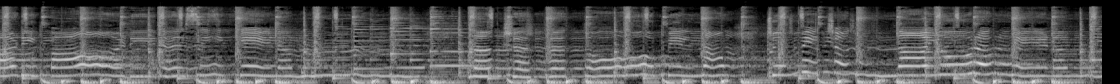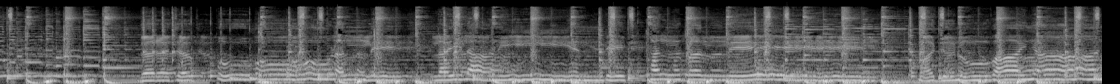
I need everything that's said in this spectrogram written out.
ആടിപ്പാടി രസിക്കണം. നക്ഷത്രത്തോപ്പിൽ ദരജപ്പൂമോളല്ലേ? ലൈല നീ എന്റെ കൽബല്ലേ? മജനുവായി ഞാൻ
